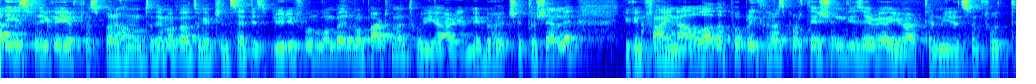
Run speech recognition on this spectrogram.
everybody, it's Federico here for Spotahome. Today I'm about to get you inside this beautiful one bedroom apartment. We are in neighborhood Centocelle. You can find a lot of public transportation in this area. You are 10 minutes on foot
